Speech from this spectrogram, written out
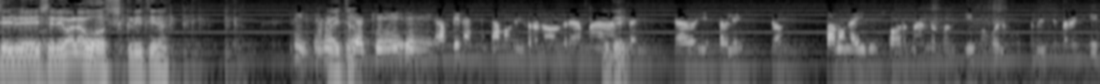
se, le, se le va la voz, Cristina. Sí, Ahí decía que eh, apenas tengamos el cronograma Ok. planificado y establecido, vamos a ir informando con tiempo, bueno, justamente para que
